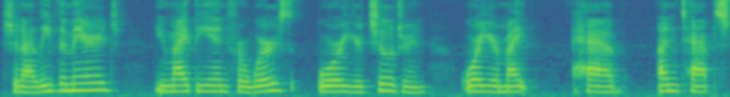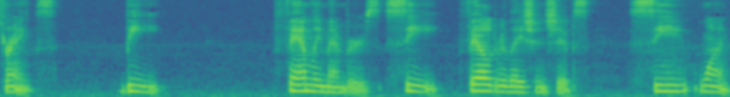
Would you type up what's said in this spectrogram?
Should I leave the marriage? You might be in for worse, or your children, or you might have untapped strengths. B. Family members. C. Failed relationships. C1.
